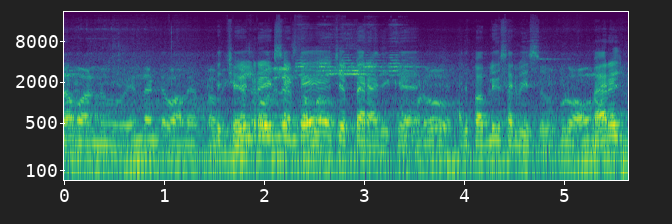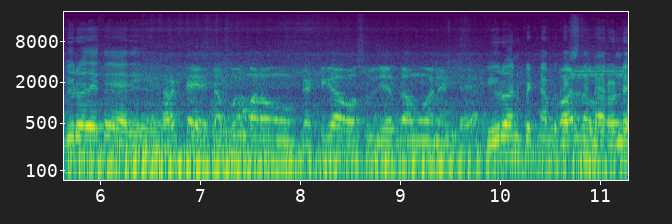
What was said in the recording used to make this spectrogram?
వాళ్ళు ఏంటంటే వాళ్ళ యొక్క అంటే చైల్డ్ రైట్స్ అంటే వదిలేస్తాం. చెప్పారు అది. ఇప్పుడు- అది పబ్లిక్ సర్వీస్ ఇప్పుడు. మ్యారేజ్ బ్యూరో అయితే అది కరెక్టే. డబ్బులు మనం గట్టిగా వసూలు చేద్దాము అని అంటే బ్యూరో అని పెట్టినప్పుడు వాళ్ళు రెండు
